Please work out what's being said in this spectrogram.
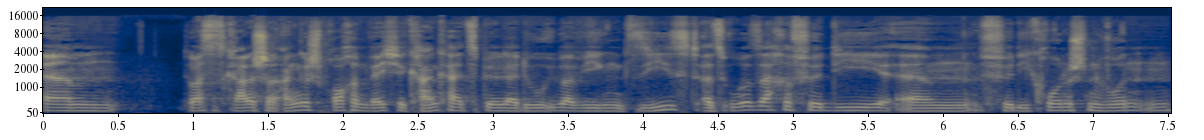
Ähm, Du hast es gerade schon angesprochen, welche Krankheitsbilder du überwiegend siehst als Ursache für die, ähm, für die chronischen Wunden.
